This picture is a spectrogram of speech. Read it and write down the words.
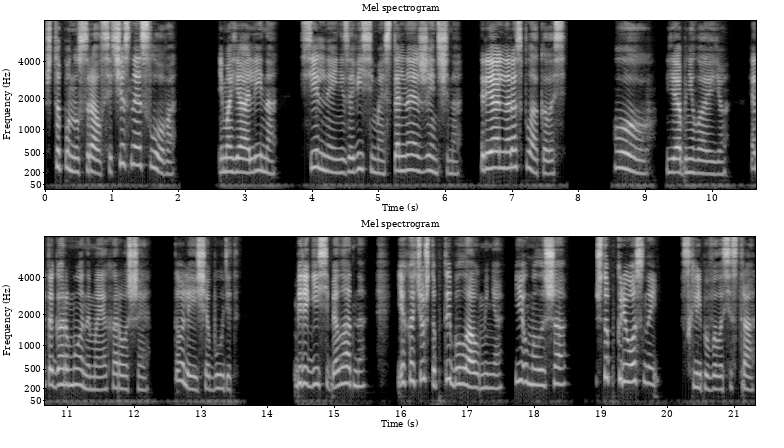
Чтоб он усрался, честное слово. И моя Алина, сильная и независимая стальная женщина, реально расплакалась. О, я обняла ее. Это гормоны, моя хорошая. То ли еще будет. Береги себя, ладно? Я хочу, чтобы ты была у меня и у малыша, чтоб крестный, всхлипывала сестра.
